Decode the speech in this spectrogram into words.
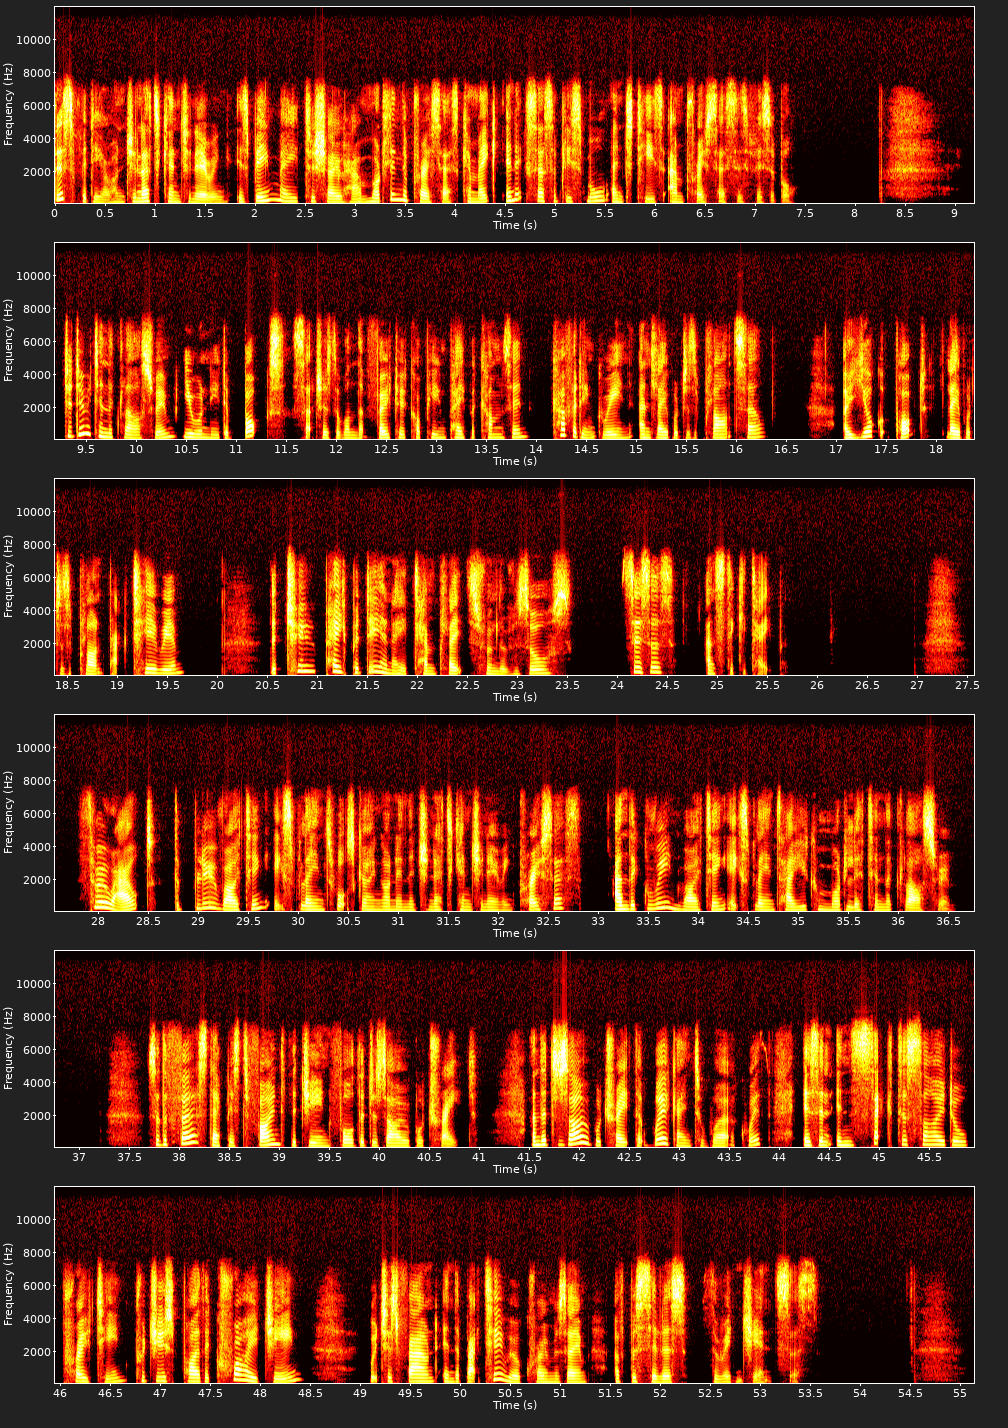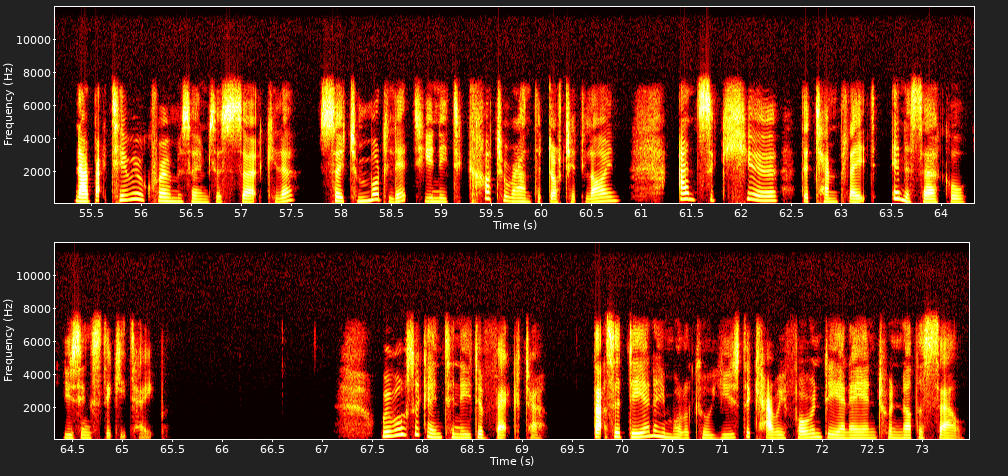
This video on genetic engineering is being made to show how modelling the process can make inaccessibly small entities and processes visible. To do it in the classroom, you will need a box, such as the one that photocopying paper comes in, covered in green and labelled as a plant cell, a yoghurt pot labelled as a plant bacterium, the two paper DNA templates from the resource, scissors and sticky tape. Throughout, the blue writing explains what's going on in the genetic engineering process, and the green writing explains how you can model it in the classroom. So the first step is to find the gene for the desirable trait. And the desirable trait that we're going to work with is an insecticidal protein produced by the CRY gene, which is found in the bacterial chromosome of Bacillus thuringiensis. Now, bacterial chromosomes are circular so to model it, you need to cut around the dotted line and secure the template in a circle using sticky tape. We're also going to need a vector. That's a DNA molecule used to carry foreign DNA into another cell.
